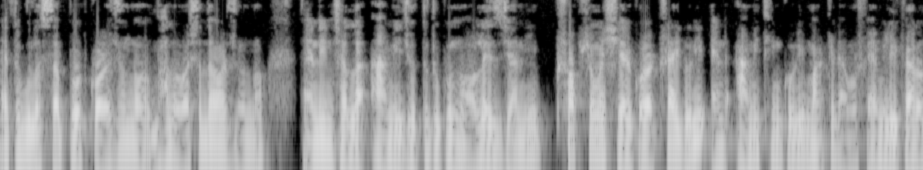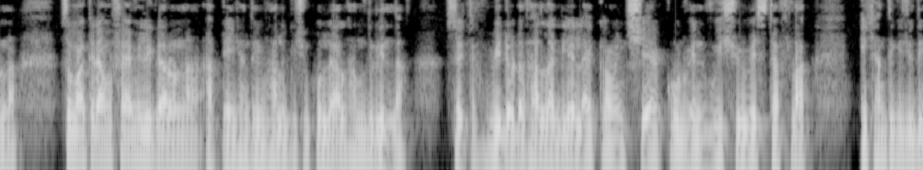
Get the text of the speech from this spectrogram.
এতগুলো সাপোর্ট করার জন্য, ভালোবাসা দেওয়ার জন্য। অ্যান্ড ইনশাল্লাহ আমি যতটুকু নলেজ জানি, সবসময় শেয়ার করার ট্রাই করি। অ্যান্ড আমি থিঙ্ক করি মার্কেট আমার ফ্যামিলির কারণ না। সো মার্কেট আমার ফ্যামিলির কারণ না। আপনি এখান থেকে ভালো কিছু করলে, আলহামদুলিল্লাহ। সো এই তো, ভিডিওটা ভালো লাগলে লাইক কমেন্ট শেয়ার করবেন। Wish you best of luck এখান থেকে যদি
